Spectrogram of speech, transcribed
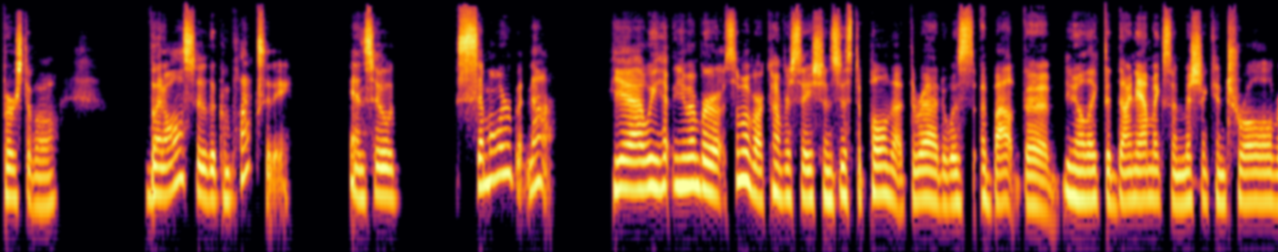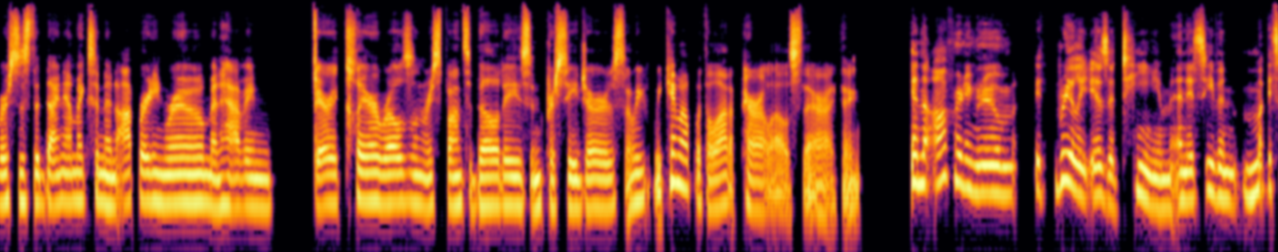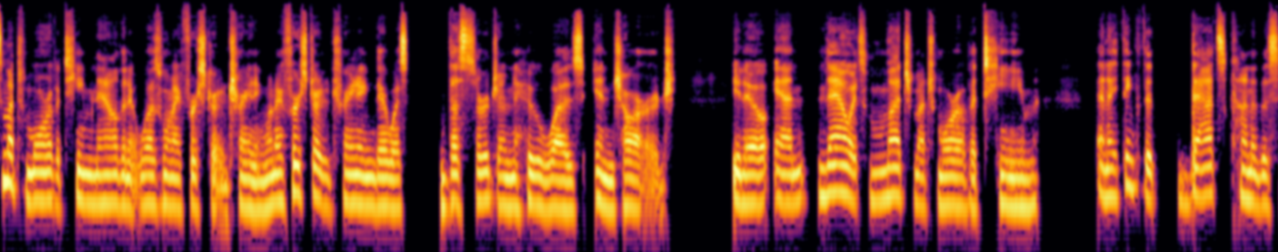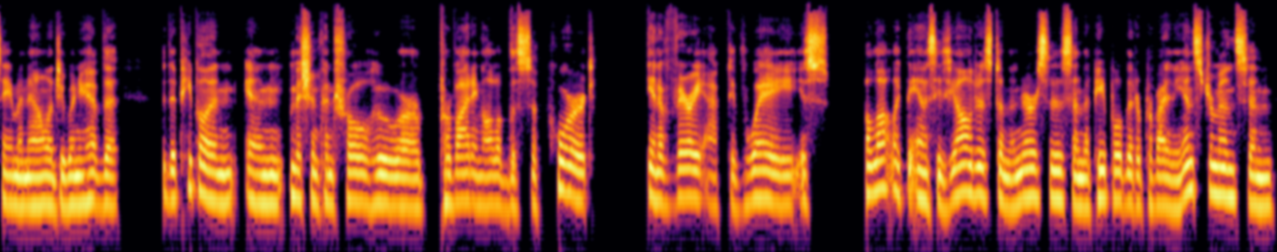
first of all, but also the complexity. And so similar but not. Yeah, we you remember uh, some of our conversations just to pull on that thread was about the, you know, like the dynamics in mission control versus the dynamics in an operating room and having very clear roles and responsibilities and procedures. And we we came up with a lot of parallels there, I think. In the operating room, it really is a team and it's even it's much more of a team now than it was when I first started training. When I first started training, there was the surgeon who was in charge you know, and now it's much, much more of a team. And I think that that's kind of the same analogy when you have the the people in in mission control who are providing all of the support in a very active way is a lot like the anesthesiologist and the nurses and the people that are providing the instruments and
